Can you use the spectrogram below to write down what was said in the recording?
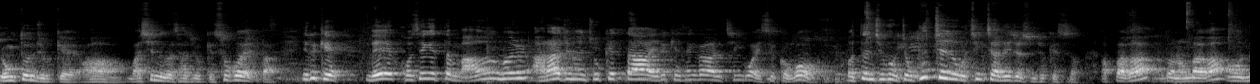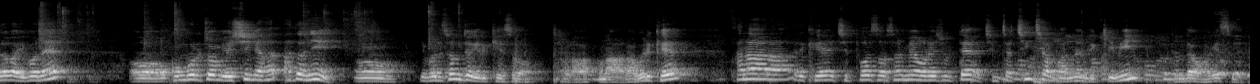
용돈 줄게. 아, 맛있는 거 사줄게. 수고했다. 이렇게 내 고생했던 마음을 알아주면 좋겠다. 이렇게 생각하는 친구가 있을 거고, 어떤 친구는 좀 구체적으로 칭찬해 줬으면 좋겠어. 아빠가 또는 엄마가, 어, 너가 이번에, 어, 공부를 좀 열심히 하, 하더니, 어, 이번에 성적 이렇게 해서 잘 나왔구나. 라고 이렇게 하나하나 이렇게 짚어서 설명을 해줄 때 진짜 칭찬받는 느낌이 든다고 하겠습니다.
